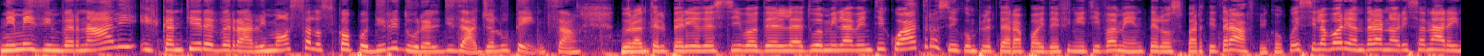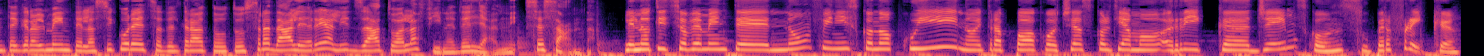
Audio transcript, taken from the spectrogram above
Nei mesi invernali il cantiere verrà rimosso allo scopo di ridurre il disagio all'utenza. Durante il periodo estivo del 2024 si completerà poi definitivamente lo spartitraffico. Questi lavori andranno a risanare integralmente la sicurezza del tratto autostradale realizzato alla fine degli anni 60. Le notizie ovviamente non finiscono qui, noi tra poco ci ascoltiamo Rick James con Super Freak.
